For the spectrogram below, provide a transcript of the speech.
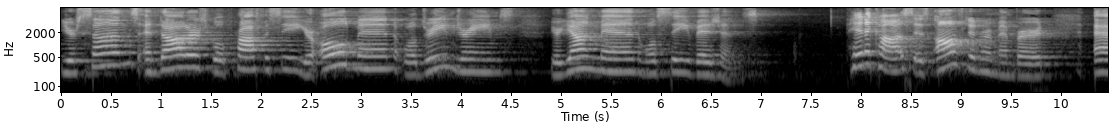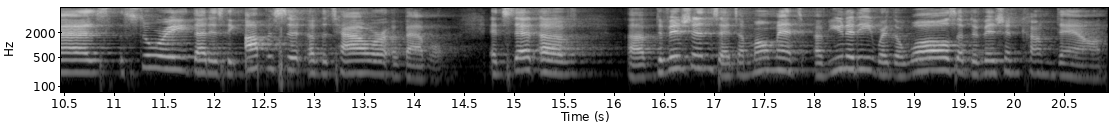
Your sons and daughters will prophesy. Your old men will dream dreams. Your young men will see visions. Pentecost is often remembered as the story that is the opposite of the Tower of Babel. Instead of uh, divisions, it's a moment of unity where the walls of division come down.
